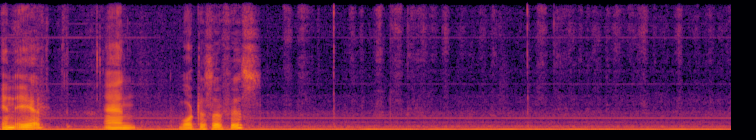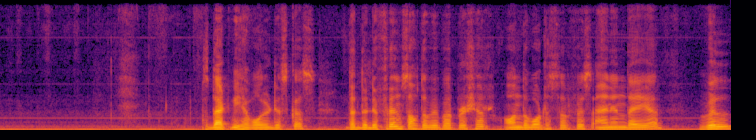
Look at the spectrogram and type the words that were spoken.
in air and water surface. So, that we have already discussed that the difference of the vapor pressure on the water surface and in the air will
